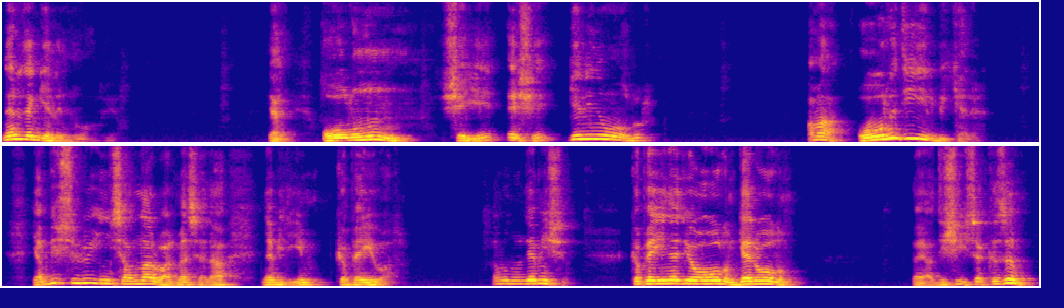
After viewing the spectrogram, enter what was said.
Nereden gelini oluyor? Yani oğlunun şeyi, eşi gelini olur. Ama oğlu değil bir kere. Yani bir sürü insanlar var. Mesela ne bileyim köpeği var. Ben bunu demişim. Köpeğine diyor oğlum gel oğlum. Veya dişi ise kızım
